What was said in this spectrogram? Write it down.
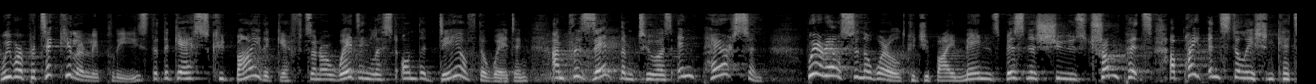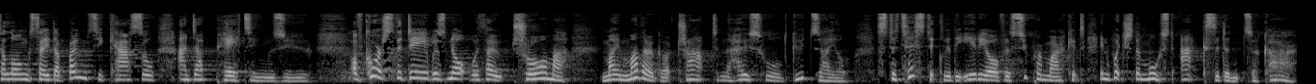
We were particularly pleased that the guests could buy the gifts on our wedding list on the day of the wedding and present them to us in person. Where else in the world could you buy men's business shoes, trumpets, a pipe installation kit alongside a bouncy castle, and a petting zoo? Of course, the day was not without trauma. My mother got trapped in the household goods aisle, statistically, the area of a supermarket in which the most accidents occur.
